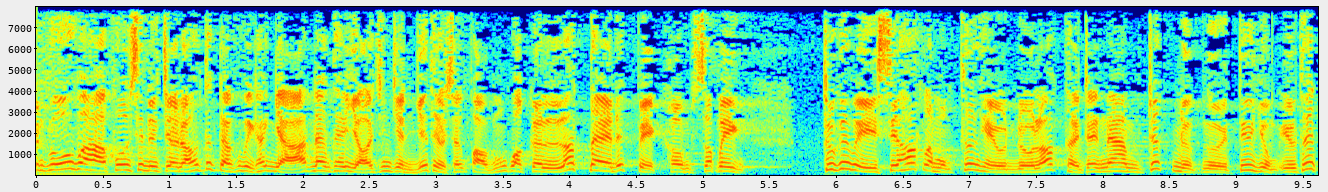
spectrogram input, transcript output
Vĩnh Phú và Hà Phương xin được chào đón tất cả quý vị khán giả đang theo dõi chương trình giới thiệu sản phẩm qua kênh Lotte Đức Việt Home Shopping. Thưa quý vị, CH là một thương hiệu đồ lót thời trang nam rất được người tiêu dùng yêu thích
